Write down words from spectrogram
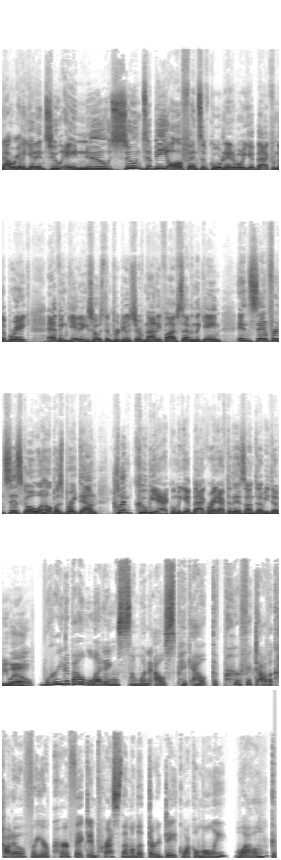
Now we're going to get into a new, soon to be offensive coordinator when we get back from the break. Evan Giddings, host and producer of 95.7 The Game in San Francisco, will help us break down Klint Kubiak when we get back right after this on WWL. Worried about letting someone else pick out the perfect avocado for your perfect impress them on the third date guacamole? Well, good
